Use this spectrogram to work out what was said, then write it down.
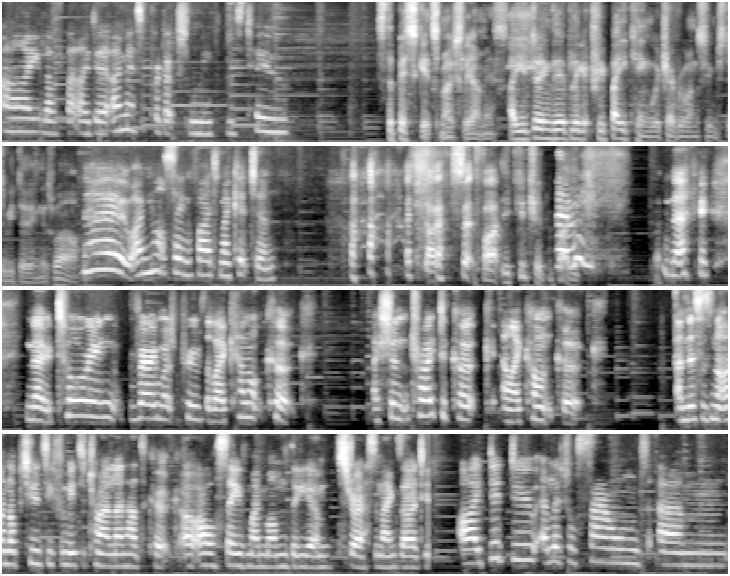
I love that idea. I miss production meetings too. It's the biscuits mostly I miss. Are you doing the obligatory baking, which everyone seems to be doing as well? No, I'm not saying fire to my kitchen. I don't have to set fire to your kitchen. bake. no, no. Touring very much proved that I cannot cook. I shouldn't try to cook, and I can't cook. And this is not an opportunity for me to try and learn how to cook. I'll, I'll save my mum the um, stress and anxiety. I did do a little sound, um,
